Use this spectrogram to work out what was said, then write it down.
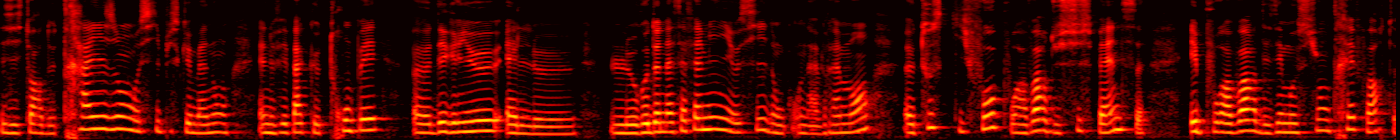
des histoires de trahison aussi, puisque Manon, elle ne fait pas que tromper euh, des Grieux, elle euh, le redonne à sa famille aussi. Donc on a vraiment tout ce qu'il faut pour avoir du suspense et pour avoir des émotions très fortes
